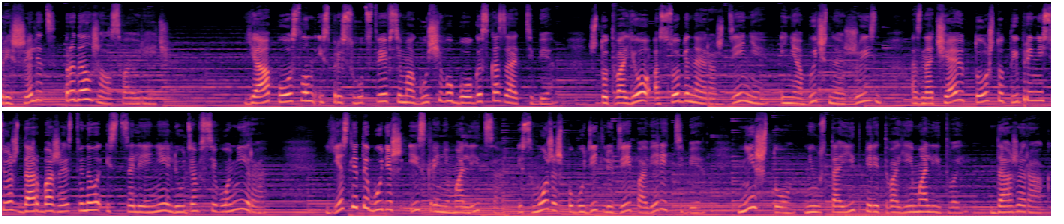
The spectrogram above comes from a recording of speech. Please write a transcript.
Пришелец продолжал свою речь. «Я послан из присутствия всемогущего Бога сказать тебе, что твое особенное рождение и необычная жизнь означают то, что ты принесешь дар божественного исцеления людям всего мира. Если ты будешь искренне молиться и сможешь побудить людей поверить тебе, ничто не устоит перед твоей молитвой, даже рак.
